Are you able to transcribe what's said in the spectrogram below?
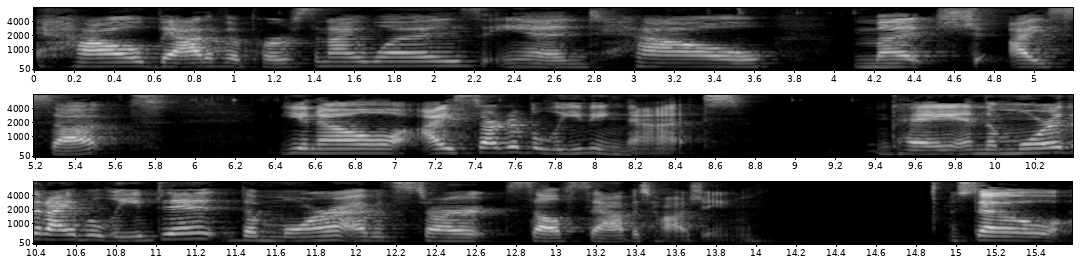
how bad of a person I was and how much I sucked, you know, I started believing that. Okay. And the more that I believed it, the more I would start self sabotaging. So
